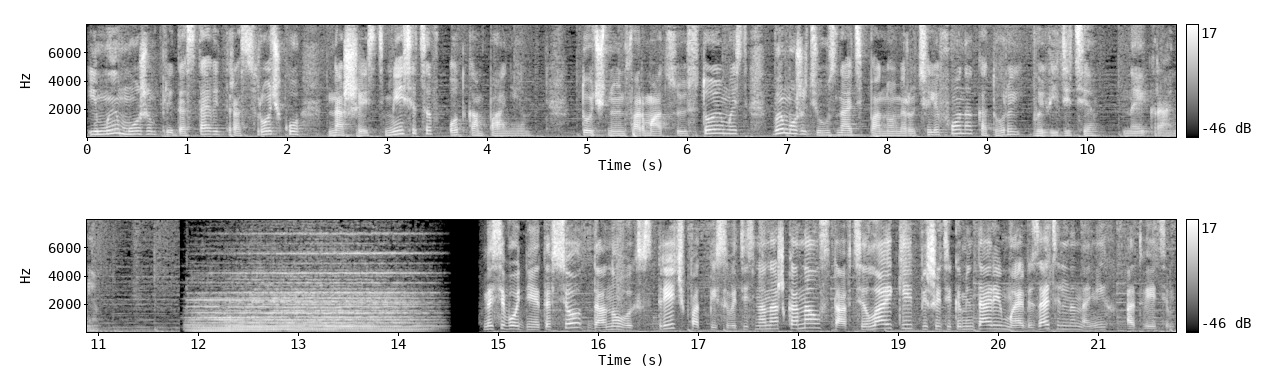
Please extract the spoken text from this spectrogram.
и мы можем предоставить рассрочку на 6 месяцев от компании. Точную информацию и стоимость вы можете узнать по номеру телефона, который вы видите на экране. На сегодня это все. До новых встреч. Подписывайтесь на наш канал, ставьте лайки, пишите комментарии, мы обязательно на них ответим.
